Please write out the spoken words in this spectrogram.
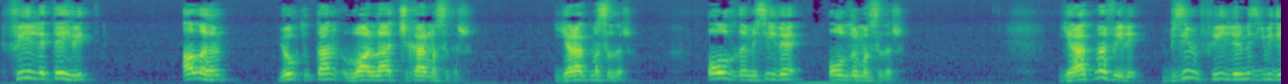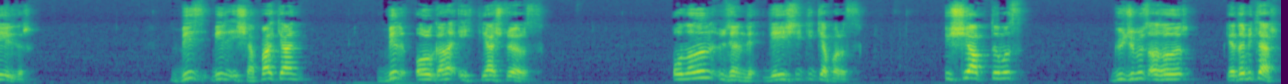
Fiille tevhid Allah'ın yokluktan varlığa çıkarmasıdır. Yaratmasıdır. Ol demesiyle oldurmasıdır. Yaratma fiili bizim fiillerimiz gibi değildir. Biz bir iş yaparken bir organa ihtiyaç duyarız. Olanın üzerinde değişiklik yaparız. İşi yaptığımız gücümüz azalır ya da biter.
